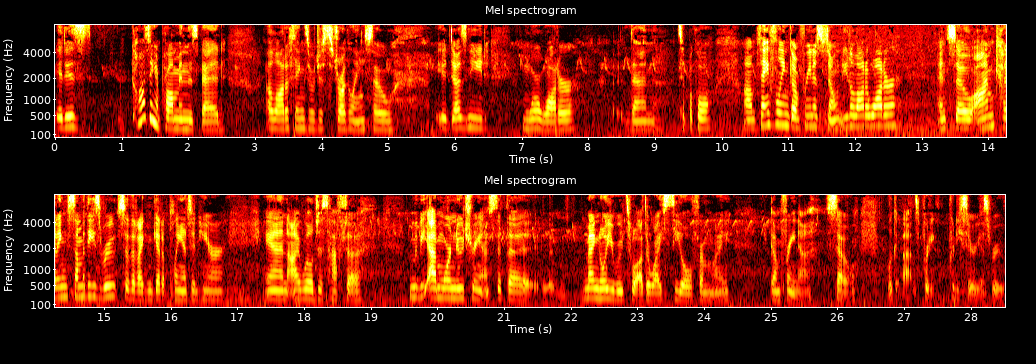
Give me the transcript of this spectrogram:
it is causing a problem in this bed. A lot of things are just struggling, so it does need more water than typical. Um, thankfully, gomphrenias don't need a lot of water. And so I'm cutting some of these roots so that I can get a plant in here. And I will just have to maybe add more nutrients that the magnolia roots will otherwise steal from my gomphrena. So look at that, it's pretty, pretty serious root.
